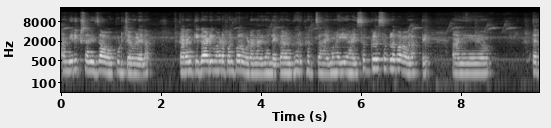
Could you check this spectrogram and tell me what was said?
आम्ही रिक्षाने जावं पुढच्या वेळेला. कारण की गाडी भाडं पण परवडणार झालं आहे कारण घर खर्च आहे माही आहे सगळं सगळं बघावं लागते आणि तर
